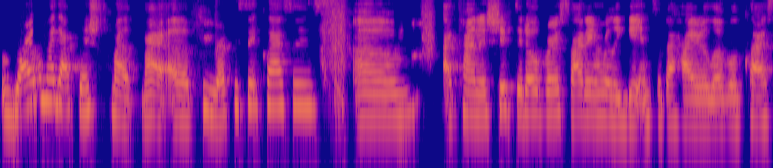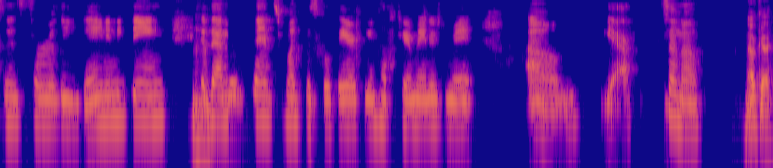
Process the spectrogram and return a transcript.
right when I got finished with my my uh, prerequisite classes, um, I kind of shifted over, so I didn't really get into the higher level classes to really gain anything. Mm-hmm. If that makes sense, from like physical therapy and healthcare management. Um, yeah, so no. Okay,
